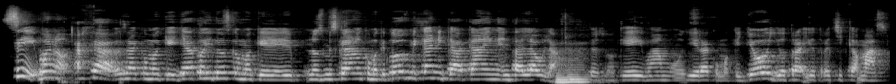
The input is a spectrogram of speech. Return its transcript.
Sí, bueno, ajá, o sea, como que ya todos como que nos mezclaron, como que todos mecánica acá en, en tal aula. Entonces, ok, vamos, y era como que yo y otra, y otra chica más.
